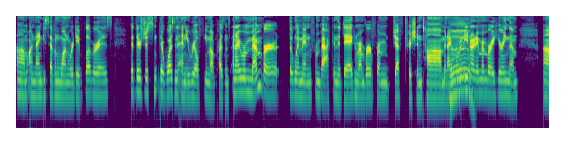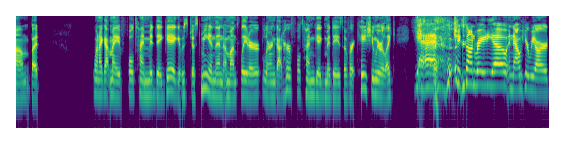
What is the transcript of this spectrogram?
um, on 97.1 where Dave Glover is. But there's just there wasn't any real female presence, and I remember the women from back in the day. I can remember from Jeff, Trish, and Tom, and I remember, you know I remember hearing them. Um, but when I got my full time midday gig, it was just me. And then a month later, Lauren got her full time gig middays over at Casey. And we were like, yes, chicks on radio. And now here we are,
